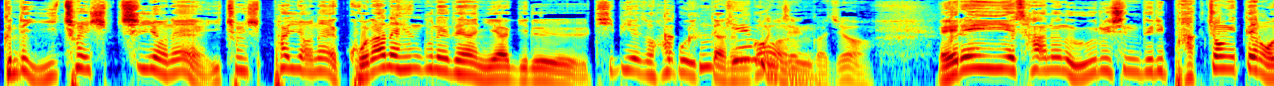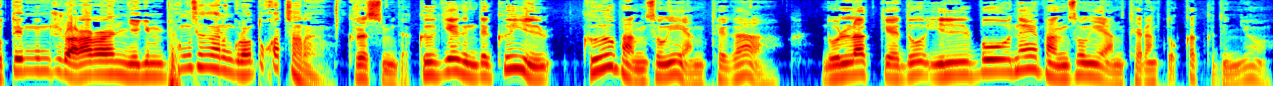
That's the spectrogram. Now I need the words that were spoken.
근데 2017년에 2018년에 고난의 행군에 대한 이야기를 TV에서 하고 그게 있다는 건 문제인 거죠. LA에 사는 어르신들이 박정희 때는 어땠는 줄 알아라는 얘기면 평생 하는 거랑 똑같잖아요. 그렇습니다. 그게 근데 그, 일, 그 방송의 양태가 놀랍게도 일본의 방송의 양태랑 똑같거든요.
